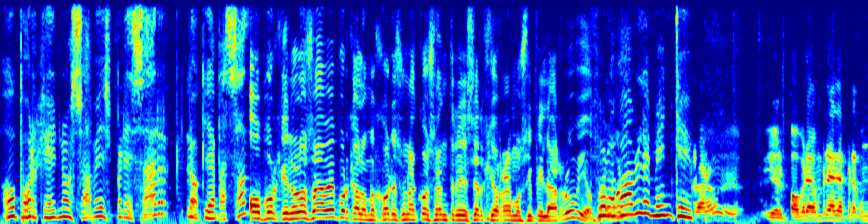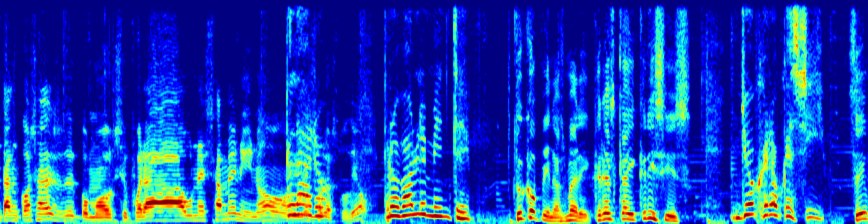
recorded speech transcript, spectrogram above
O porque no sabe expresar lo que ha pasado. O porque no lo sabe, porque a lo mejor es una cosa entre Sergio Ramos y Pilar Rubio. bueno. Probablemente. Claro, y el pobre hombre le preguntan cosas como si fuera un examen y no, no se lo Claro. estudió. Probablemente. ¿Tú qué opinas, Mary? ¿Crees que hay crisis? Yo creo que sí. Sí.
